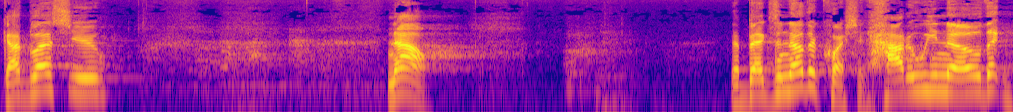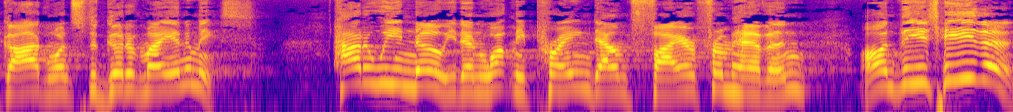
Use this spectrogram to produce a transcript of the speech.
God bless you. Now, that begs another question How do we know that God wants the good of my enemies? How do we know He doesn't want me praying down fire from heaven on these heathen?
